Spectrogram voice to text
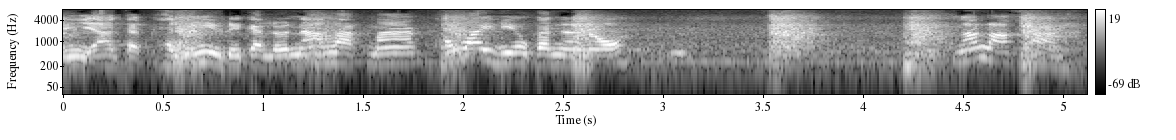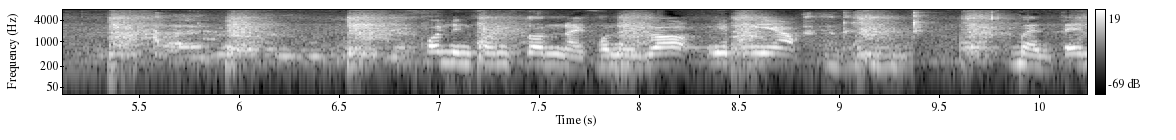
ลีอากับแคนดี้อยู่ด้วยกันแล้วน่ารักมากเขาวัยเดียวกันนะเนาะน่ารัก คนหนึ่งซนๆหน่อยคนหนึ่งก็เงียบๆเหมือนเป็น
